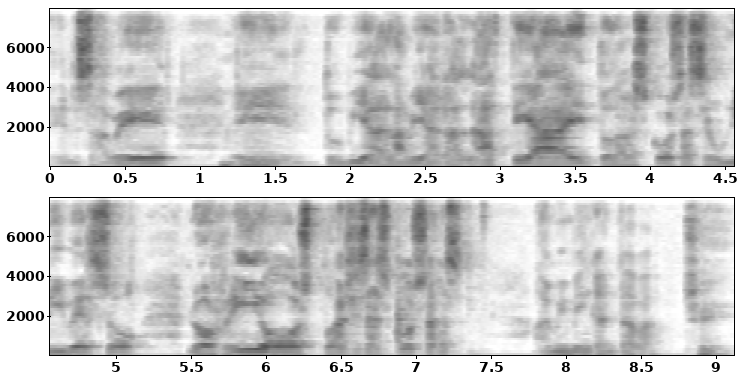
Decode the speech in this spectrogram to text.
el saber, eh, tu vía, la vía galáctea y todas las cosas, el universo, los ríos, todas esas cosas, a mí me encantaba. Sí.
